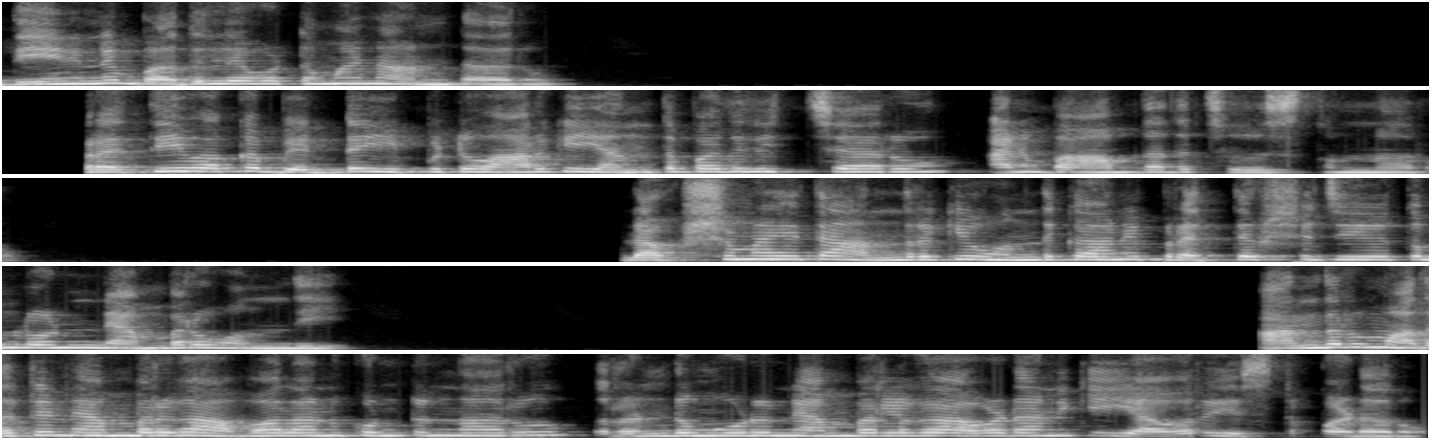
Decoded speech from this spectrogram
దీనిని బదులివ్వటం అని అంటారు. ప్రతి ఒక్క బిడ్డ ఇప్పటి వారికి ఎంత బదులిచ్చారు అని బాబ్దాద చూస్తున్నారు. లక్ష్యమైతే అందరికీ ఉంది కానీ ప్రత్యక్ష జీవితంలోని నెంబర్ ఉంది. అందరూ మొదటి నెంబర్‌గా అవ్వాలనుకుంటున్నారు. 2, 3 నెంబర్‌లుగా అవ్వడానికి ఎవరు ఇష్టపడరు.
